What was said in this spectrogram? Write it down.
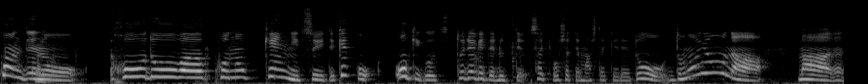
香港での報道はこの件について結構大きく取り上げてるってさっきおっしゃってましたけれどどのような、まあ、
